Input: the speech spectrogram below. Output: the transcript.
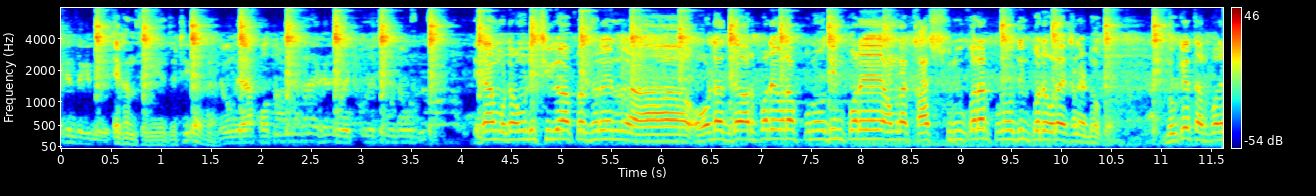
এখান থেকে নিয়েছে। এখান থেকে নিয়েছে ঠিক আছে। এবং এরা কতদিন ধরে এখানে ওয়েট করেছে মোটামুটি? এটা মোটামুটি ছিল আপনার ধরেন অর্ডার দেওয়ার পরে ওরা পনেরো দিন পরে আমরা কাজ শুরু করার পনেরো দিন পরে ওরা এখানে ঢোকে। ঢুকে তারপরে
